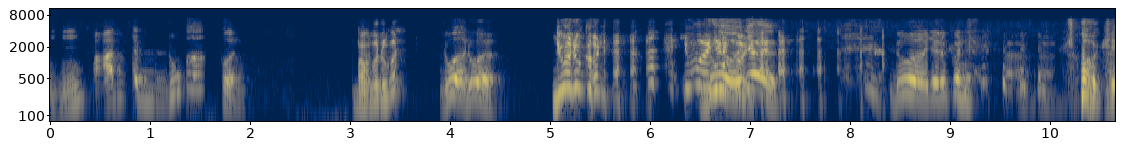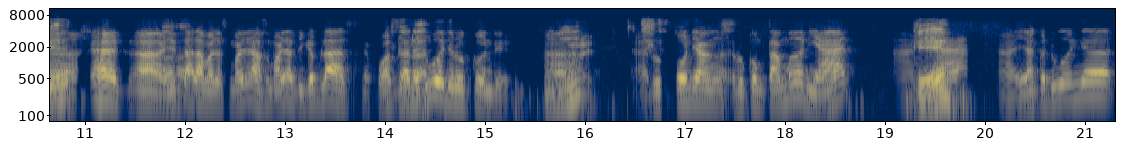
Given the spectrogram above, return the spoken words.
Mhm. ada dua rukun. Berapa rukun? Dua, dua. Dua rukun. Dua, je Dua rukun. je. Dua je rukun. Okey. Ah, kan? Ah. dia taklah macam sembahyang. Sembahyang 13. Puasa 13. ada dua je rukun dia. Mhm. Ah, ah, rukun yang rukun pertama niat. Ah, Okey. niat. Ah, yang keduanya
